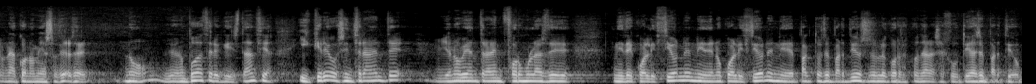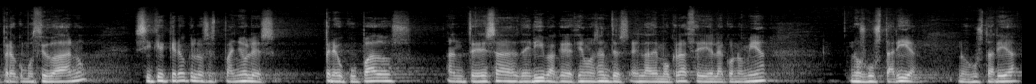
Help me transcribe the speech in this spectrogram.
una economía social. No, yo no puedo hacer equidistancia. Y creo, sinceramente, yo no voy a entrar en fórmulas de, ni de coaliciones, ni de no coaliciones, ni de pactos de partidos, eso le corresponde a las ejecutivas del partido. Pero como ciudadano, sí que creo que los españoles preocupados ante esa deriva que decíamos antes en la democracia y en la economía, nos gustaría, nos gustaría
